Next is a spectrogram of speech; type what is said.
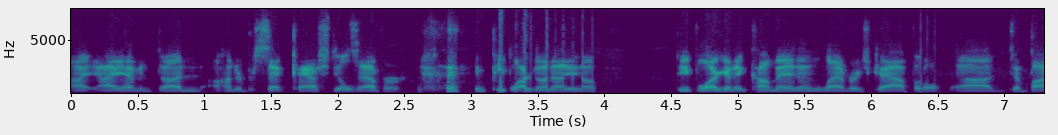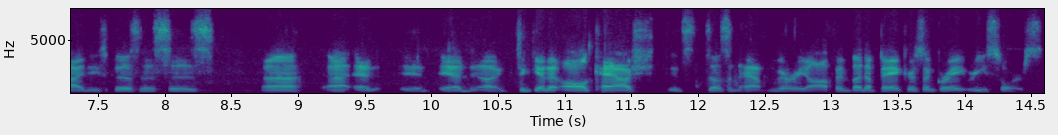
i, I haven't done 100% cash deals ever people are going to you know people are going to come in and leverage capital uh, to buy these businesses uh, uh, and and, uh, to get it all cash, it doesn't happen very often. But a banker's a great resource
